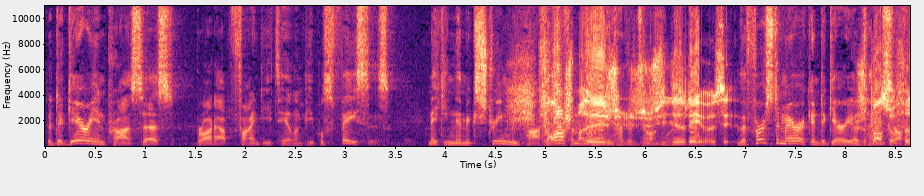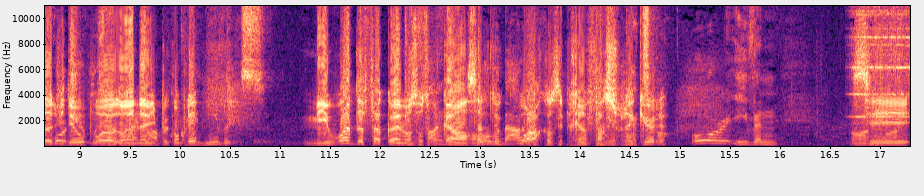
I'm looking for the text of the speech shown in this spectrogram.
The Daguerrean process brought out fine detail in people's faces, making them extremely popular Franchement, the euh, je, je suis désolé, euh, The first American daguerreotype Je pense qu'on fera d'autres vidéos self-portrait pour, was euh, done donner un avis plus complet. Cornelius. mais what the fuck quand même, on se retrouve quand même en salle de cours alors qu'on s'est pris un phare In sur la gueule. textbook, Or even C'est...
